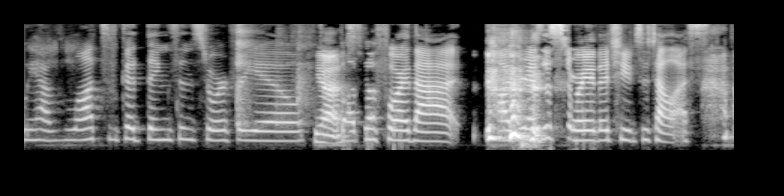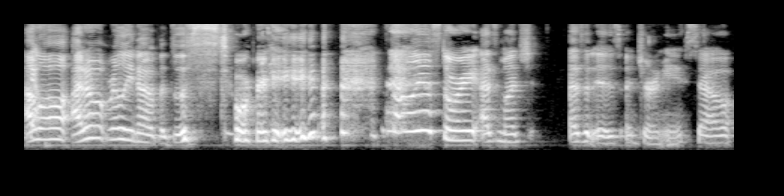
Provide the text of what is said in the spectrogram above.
we have lots of good things in store for you. Yes. But before that, Audrey has a story that she needs to tell us. Uh, Well, I don't really know if it's a story. it's not really a story as much as it is a journey. So,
